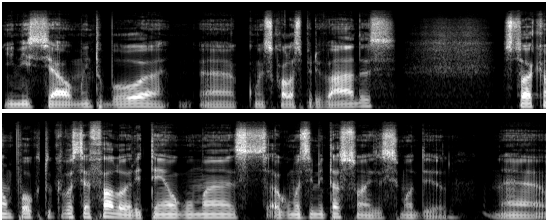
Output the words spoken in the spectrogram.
inicial muito boa uh, com escolas privadas. Só que é um pouco do que você falou, ele tem algumas, algumas limitações esse modelo. Né?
